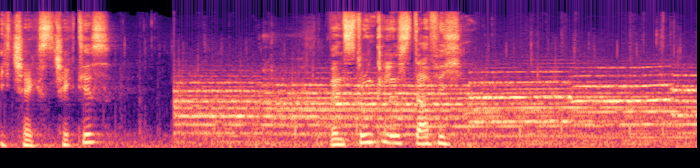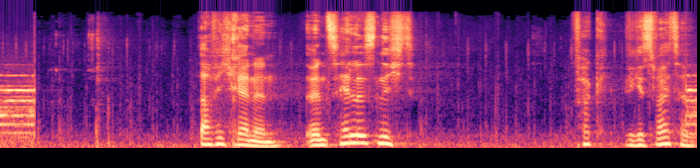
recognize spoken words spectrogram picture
Ich check's. Checkt ihr's? Wenn's dunkel ist, darf ich... Darf ich rennen. Wenn's hell ist, nicht. Fuck, wie geht's weiter?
